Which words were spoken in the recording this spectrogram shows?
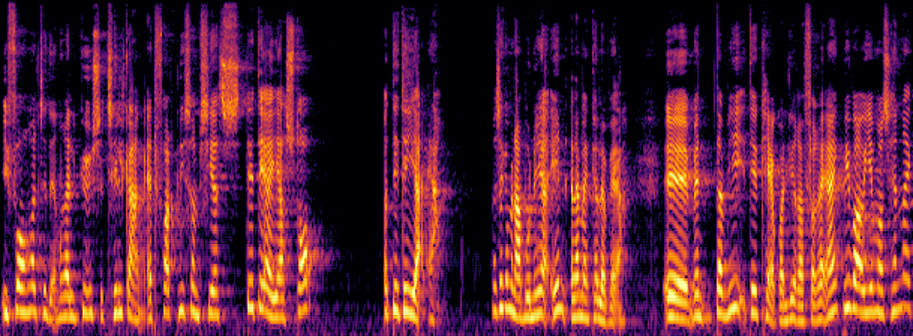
i forhold til den religiøse tilgang, at folk ligesom siger, det er der, jeg står, og det er det, jeg er. Og så kan man abonnere ind, eller man kan lade være. Øh, men da vi, det kan jeg godt lige referere, ikke? vi var jo hjemme hos Henrik,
